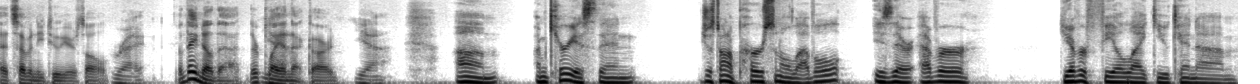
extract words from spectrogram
at 72 years old? Right. But they know that. They're playing Yeah. that card. Yeah. Um, I'm curious then, just on a personal level, is there ever, do you ever feel like you can um,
